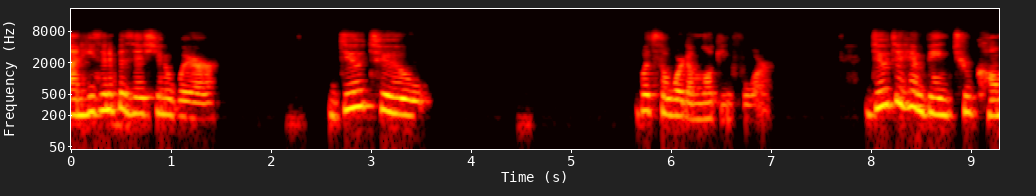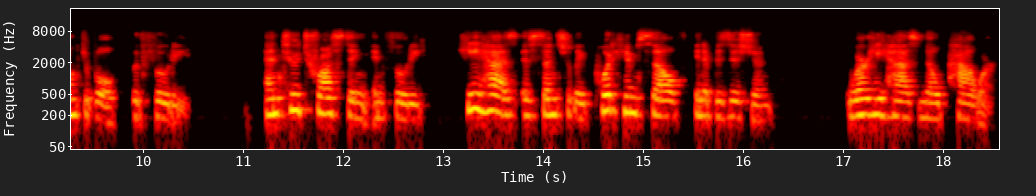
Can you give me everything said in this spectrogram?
And he's in a position where, due to what's the word I'm looking for? Due to him being too comfortable with Foodie and too trusting in Foodie, he has essentially put himself in a position where he has no power.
